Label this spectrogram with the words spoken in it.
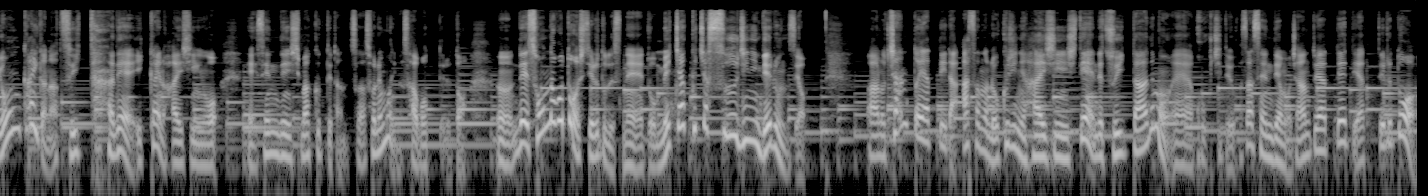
4回かな、ツイッターで1回の配信を、えー宣伝しまくってたんですが、それも今サボってると。うん、で、そんなことをしてるとですね、えっと、めちゃくちゃ数字に出るんですよ。あのちゃんとやっていた朝の6時に配信して、で、ツイッターでも、えー告知というかさ、宣伝もちゃんとやってってやってると、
